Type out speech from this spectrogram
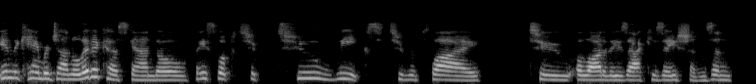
in the Cambridge Analytica scandal, Facebook took two weeks to reply to a lot of these accusations. And,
